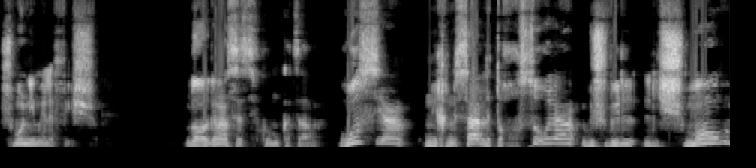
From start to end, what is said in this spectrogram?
80 אלף איש. בואו רגע נעשה סיכום קצר. רוסיה נכנסה לתוך סוריה בשביל לשמור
